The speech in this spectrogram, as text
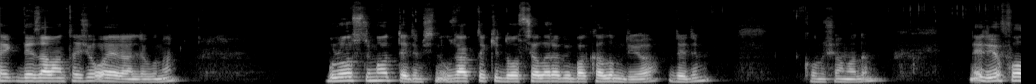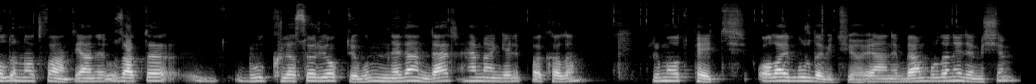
Tek dezavantajı o herhalde bunun. Browse Remote dedim. Şimdi uzaktaki dosyalara bir bakalım diyor dedim. Konuşamadım. Ne diyor? Folder not found. Yani uzakta bu klasör yok diyor. Bunu neden der? Hemen gelip bakalım. Remote page. Olay burada bitiyor. Yani ben burada ne demişim?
